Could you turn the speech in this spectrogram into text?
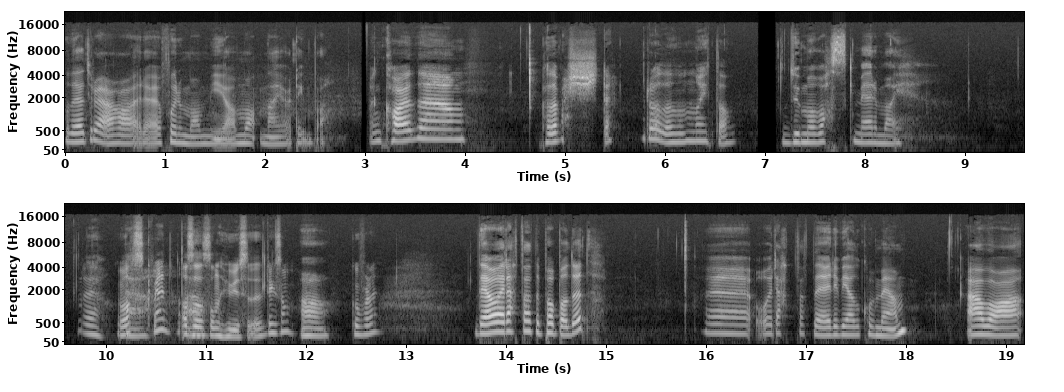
Og det tror jeg har forma mye av måten jeg gjør ting på. Men hva er det Hva er det verste rådet noen har gitt deg? Du må vaske mer mai. Ja. Vask Ja. mer. Altså Ja. sånn huset ditt, liksom. Hvorfor det? Det var rett etter pappa døde. Eh, og rett etter vi hadde kommet hjem. Jeg var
